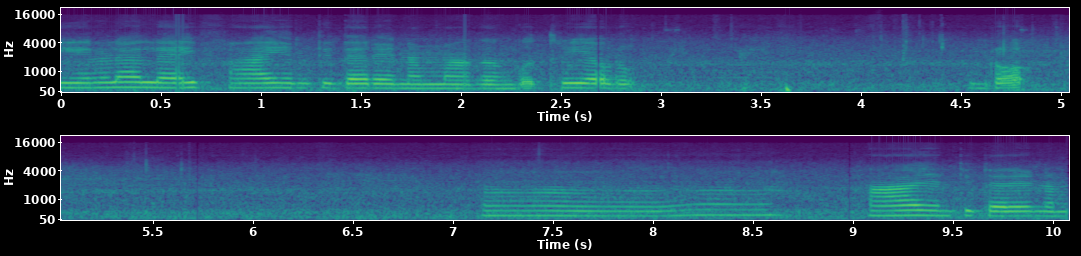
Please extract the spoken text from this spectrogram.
ಕೇರಳ ಲೈಫ್ ಹಾಯ್ ಅಂತಿದ್ದಾರೆ ನಮ್ಮ ಗಂಗೋತ್ರಿ ಅವರು. ಬ್ರೋ. ಹಾಯ್ ಅಂತಿದ್ದಾರೆ ನಮ್ಮ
